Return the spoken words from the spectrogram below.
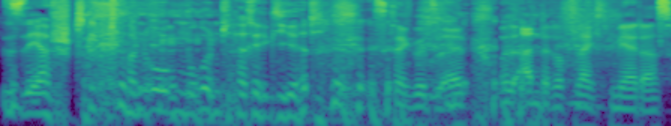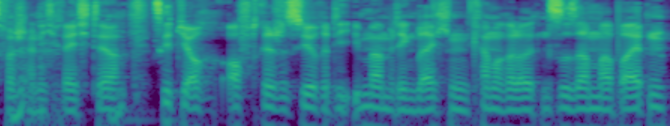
sehr strikt von oben runter regiert. Das kann gut sein. Und andere vielleicht mehr, da hast wahrscheinlich recht, ja. Es gibt ja auch oft Regisseure, die immer mit den gleichen Kameraleuten zusammenarbeiten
